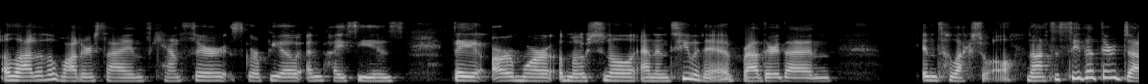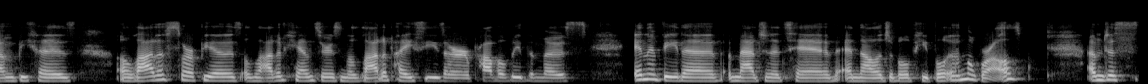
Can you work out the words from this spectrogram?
A lot of the water signs, Cancer, Scorpio, and Pisces, they are more emotional and intuitive rather than intellectual. Not to say that they're dumb because a lot of Scorpios, a lot of Cancers, and a lot of Pisces are probably the most innovative, imaginative, and knowledgeable people in the world. I'm just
